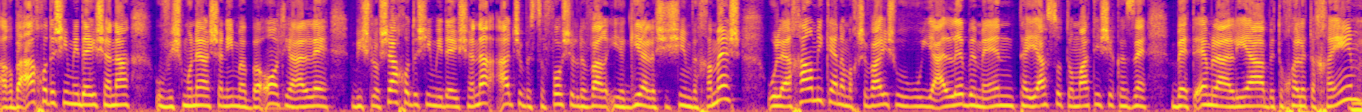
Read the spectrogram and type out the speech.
ארבעה חודשים מדי שנה, ובשמונה השנים הבאות יעלה בשלושה חודשים מדי שנה, עד שבסופו של דבר יגיע ל-65, ולאחר מכן המחשבה היא שהוא יעלה במעין טייס אוטומטי שכזה, בהתאם לעלייה בתוחלת החיים.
